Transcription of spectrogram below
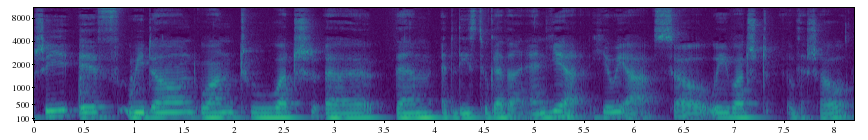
she if we don't want to watch uh, them at least together. And yeah, here we are. So we watched the show,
